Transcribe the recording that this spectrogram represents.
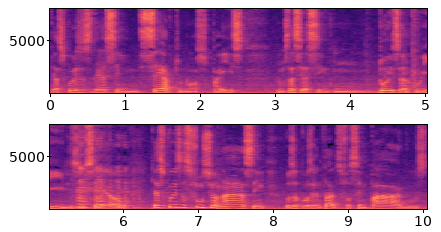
Que as coisas dessem certo no nosso país. Não precisa ser assim com dois arco-íris no céu. que as coisas funcionassem, os aposentados fossem pagos,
